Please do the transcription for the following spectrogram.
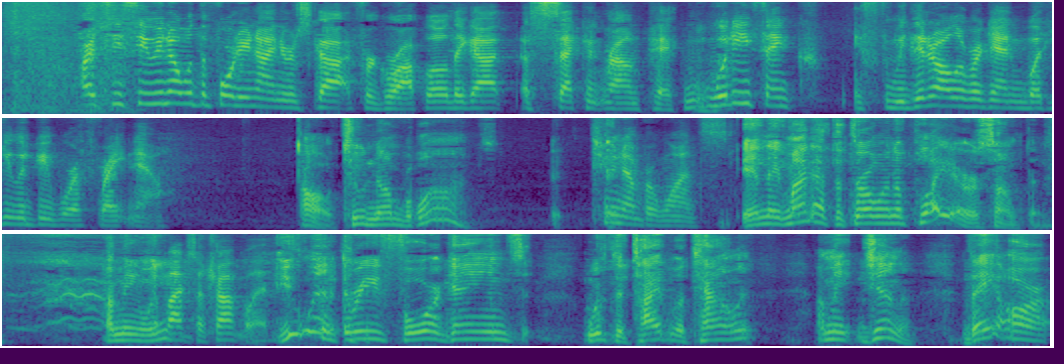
All right, CC, we know what the 49ers got for Garoppolo. They got a second round pick. What do you think, if we did it all over again, what he would be worth right now? Oh, two number ones. Two number ones. And they might have to throw in a player or something. I mean, when a box of chocolate. You win three, four games with the type of talent. I mean, Jenna, they are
